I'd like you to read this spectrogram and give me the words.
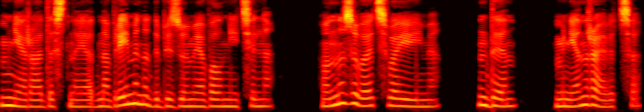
Мне радостно и одновременно до безумия волнительно. Он называет свое имя. Дэн. Мне нравится.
